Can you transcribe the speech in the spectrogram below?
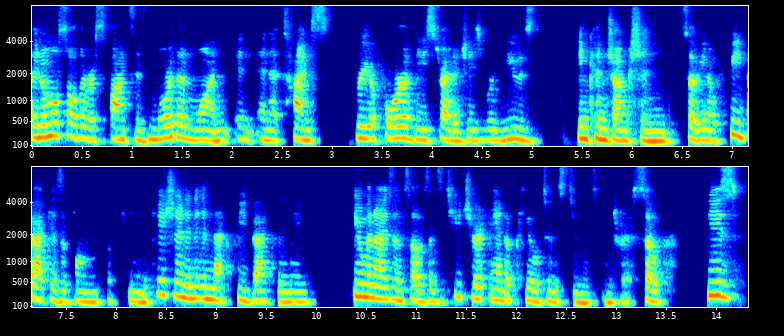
in almost all the responses, more than one, and, and at times three or four of these strategies were used in conjunction. So, you know, feedback is a form of communication and in that feedback, they may humanize themselves as a teacher and appeal to the student's interest. So these,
